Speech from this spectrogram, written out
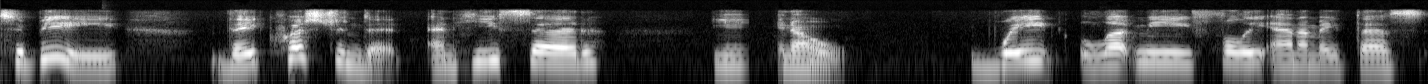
to be, they questioned it, and he said, you, you know, wait, let me fully animate this.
